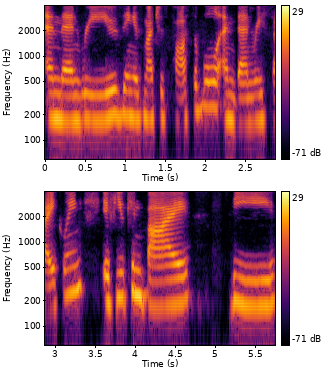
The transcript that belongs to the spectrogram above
and then reusing as much as possible and then recycling. If you can buy the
